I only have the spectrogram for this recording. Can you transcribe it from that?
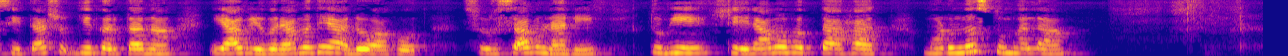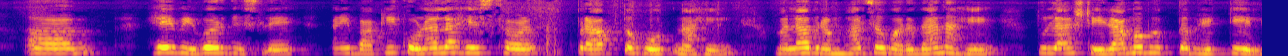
सीताशुद्धी करताना या विवरामध्ये आलो आहोत. सुरसा म्हणाली तुम्ही श्रीराम भक्त आहात म्हणूनच तुम्हाला हे विवर दिसले. आणि बाकी कोणाला हे स्थळ प्राप्त होत नाही? मला ब्रह्माचं वरदान आहे. तुला श्रीराम भक्त भेटतील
